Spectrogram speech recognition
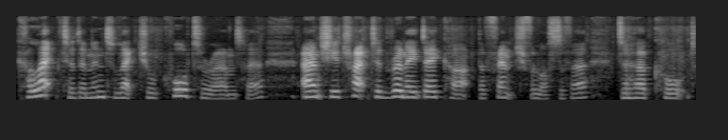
collected an intellectual court around her. And she attracted Rene Descartes, the French philosopher, to her court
